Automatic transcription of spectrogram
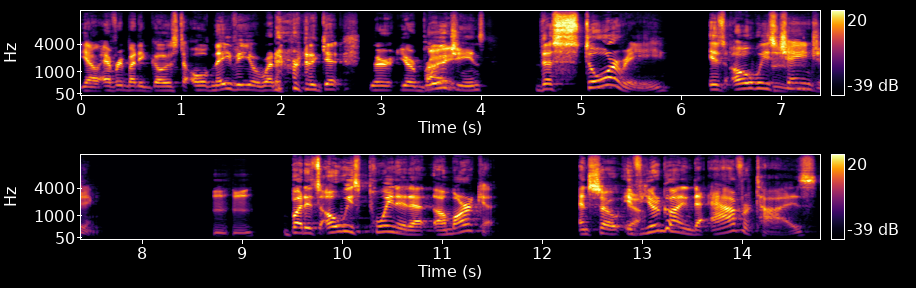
you know, everybody goes to Old Navy or whatever to get your, your blue right. jeans. The story is always mm. changing, mm-hmm. but it's always pointed at a market. And so if yeah. you're going to advertise,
